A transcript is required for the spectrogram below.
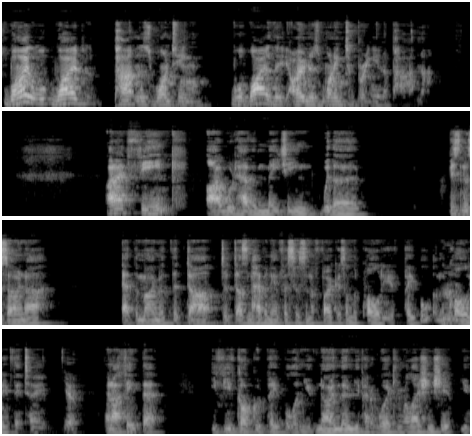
why why partners wanting? Well, why are the owners wanting to bring in a partner? I don't think I would have a meeting with a business owner at the moment that, do, that doesn't have an emphasis and a focus on the quality of people and the Mm. quality of their team. Yeah. And I think that if you've got good people and you've known them, you've had a working relationship, you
